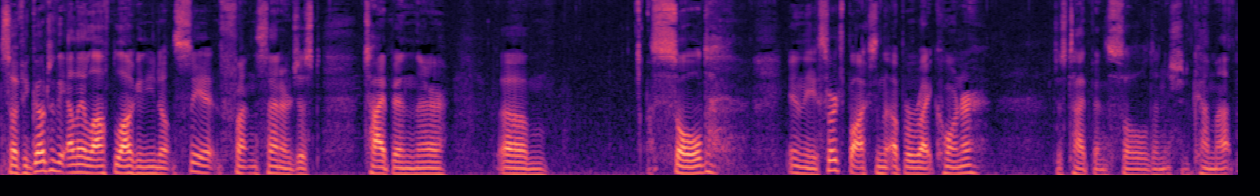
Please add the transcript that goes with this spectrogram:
So if you go to the LA Loft blog and you don't see it front and center, just type in there um, sold in the search box in the upper right corner. Just type in sold and it should come up.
